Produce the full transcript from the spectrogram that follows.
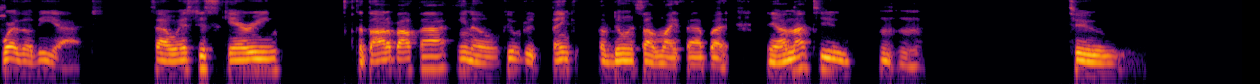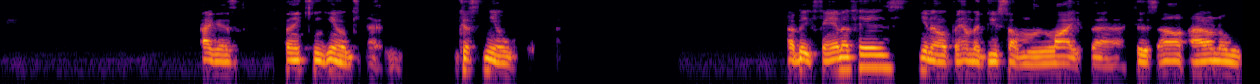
where they'll be at. So it's just scary the thought about that. You know, people to think of doing something like that, but you know, I'm not too too. I guess thinking, you know, because you know, a big fan of his. You know, for him to do something like that, because I don't, I don't know,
